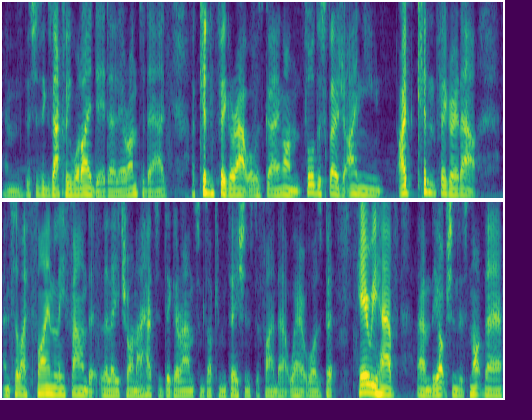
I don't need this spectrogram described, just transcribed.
And this is exactly what i did earlier on today. I, I couldn't figure out what was going on. Full disclosure i knew I couldn't figure it out until I finally found it later on. I had to dig around some documentations to find out where it was. But here we have um, the options. It's not there.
